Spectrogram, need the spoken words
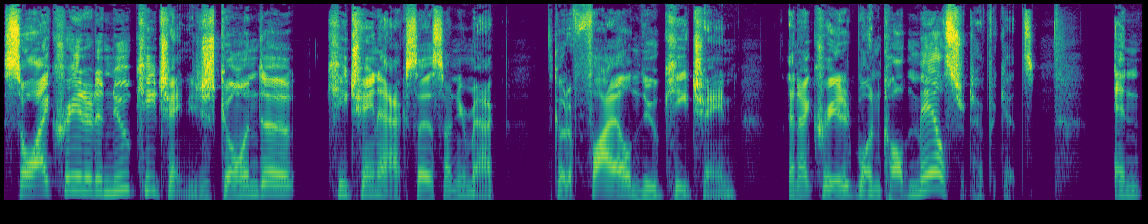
so I created a new keychain you just go into keychain access on your Mac go to file new keychain and I created one called mail certificates and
